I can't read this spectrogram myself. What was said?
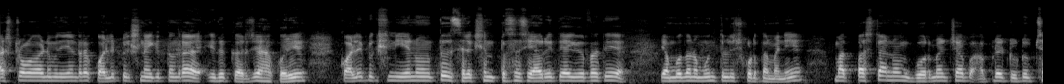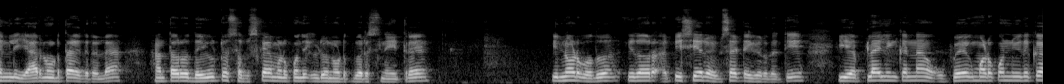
ಅಷ್ಟರೊಳಗೆ ನಿಮ್ದು ಏನಾರ ಕ್ವಾಲಿಫಿಕೇಷನ್ ಆಗಿತ್ತಂದ್ರೆ ಇದಕ್ಕೆ ಅರ್ಜಿ ಹಾಕೋರಿ. ಕ್ವಾಲಿಫಿಕೇಷನ್ ಏನು ಅಂತ ಸೆಲೆಕ್ಷನ್ ಪ್ರೊಸೆಸ್ ಯಾವ ರೀತಿ ಆಗಿರ್ತೈತಿ ಎಂಬುದನ್ನು ಮುಂದೆ ತಿಳಿಸ್ಕೊಡ್ತಾನೆ ಮನೆ ಮತ್ತು ಫಸ್ಟ್ ನಮ್ಮ government job update YouTube channel ಯಾರು ನೋಡ್ತಾ ಇದ್ರಲ್ಲ, ಅಂಥವ್ರು ದಯವಿಟ್ಟು ಸಬ್ಸ್ಕ್ರೈಬ್ ಮಾಡ್ಕೊಂಡು ವಿಡಿಯೋ ನೋಡ್ತಾ ಬರ್ರಿ ಸ್ನೇಹಿತರೆ. ಇಲ್ಲಿ ನೋಡ್ಬೋದು, ಇದು ಅವ್ರ ಅಫಿಷಿಯಲ್ ವೆಬ್ಸೈಟ್ ಆಗಿರ್ತೈತಿ. ಈ ಅಪ್ಲೈ ಲಿಂಕನ್ನು ಉಪಯೋಗ ಮಾಡ್ಕೊಂಡು ನೀವು ಇದಕ್ಕೆ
